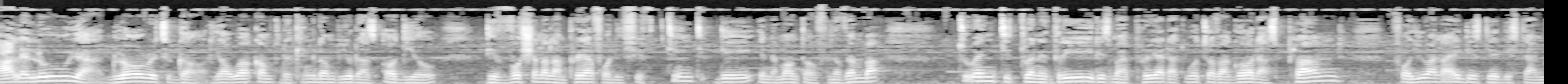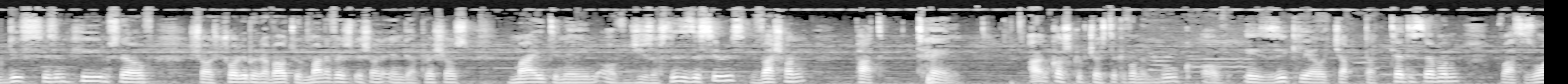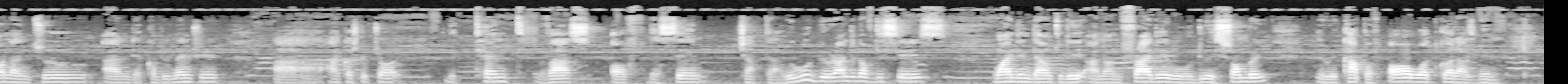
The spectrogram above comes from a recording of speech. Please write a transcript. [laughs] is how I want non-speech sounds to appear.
Hallelujah. Glory to God. You're welcome to the Kingdom Builders audio devotional and prayer for the 15th day in the month of November 2023. It is my prayer that whatever God has planned for you and I this day, this time, this season, He Himself shall surely bring about a manifestation in the precious, mighty name of Jesus. This is the series, version part 10 anchor scripture is taken from the book of Ezekiel, chapter 37, verses 1 and 2, and the complementary uh, anchor scripture, the 10th verse of the same chapter. We will be rounding off this series, winding down today, and on Friday, we will do a summary, a recap of all what God has been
